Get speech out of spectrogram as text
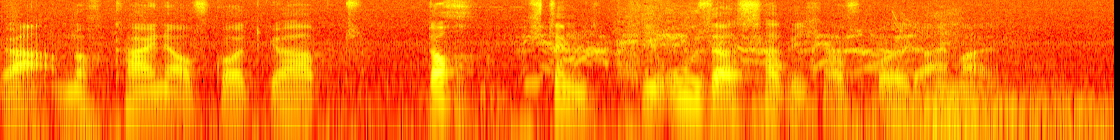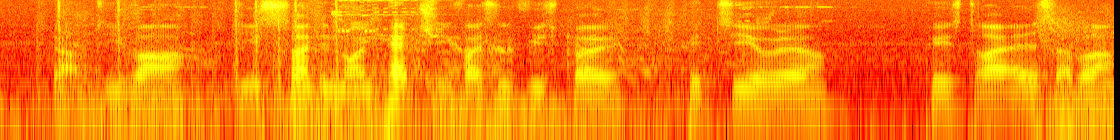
ja, noch keine auf Gold gehabt. Doch, stimmt. Die Usas habe ich auf Gold einmal. Ja, die war. Die ist halt im neuen Patch. Ich weiß nicht, wie es bei PC oder PS3 ist, aber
